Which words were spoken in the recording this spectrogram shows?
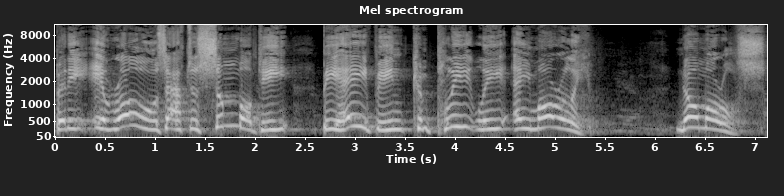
But it arose after somebody behaving completely amorally. No morals.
